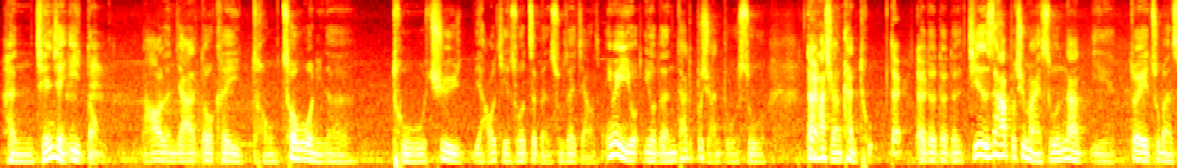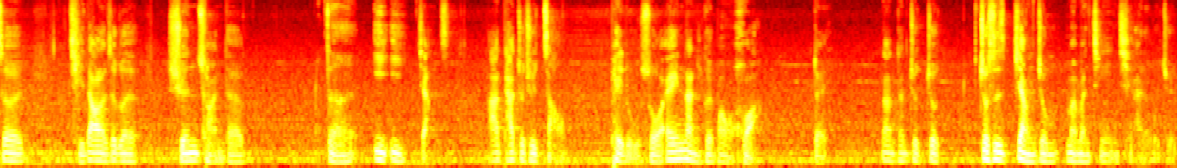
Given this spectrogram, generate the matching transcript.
很浅显易懂，然后人家都可以从透过你的图去了解说这本书在讲什么。因为有有的人他就不喜欢读书，但他喜欢看图。对对对对对，即使是他不去买书，那也对出版社起到了这个宣传的的意义，这样子啊，他就去找佩如说，哎、欸，那你可以帮我画，对，那他就就就是这样就慢慢经营起来了，我觉得。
